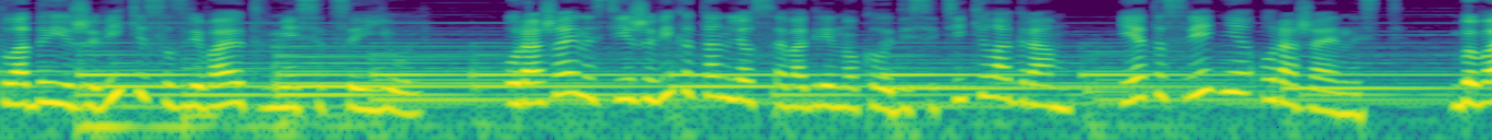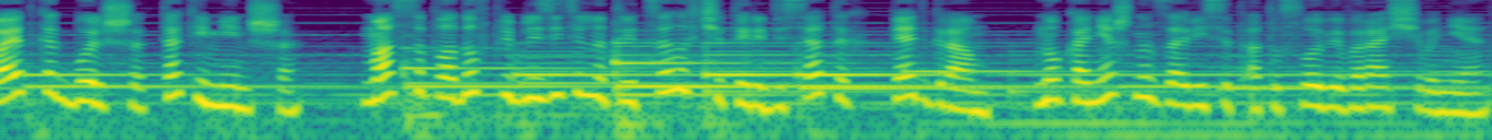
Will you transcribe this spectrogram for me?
Плоды ежевики созревают в месяце июль. Урожайность ежевика Танлес Эвагрин около 10 кг, и это средняя урожайность. Бывает как больше, так и меньше. Масса плодов приблизительно 3,4-5 грамм, но, конечно, зависит от условий выращивания.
